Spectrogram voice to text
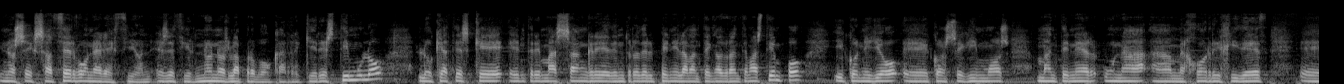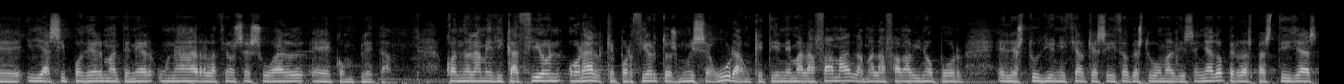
nos exacerba una erección, es decir, no nos la provoca, requiere estímulo, lo que hace es que entre más sangre dentro del pene y la mantenga durante más tiempo y con ello eh, mantener una ah, mejor rigidez eh, y así poder mantener una relación sexual eh, completa. Cuando la medicación oral, que por cierto es muy segura, aunque tiene mala fama, la mala fama vino por el estudio inicial que se hizo que estuvo mal diseñado, pero las pastillas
